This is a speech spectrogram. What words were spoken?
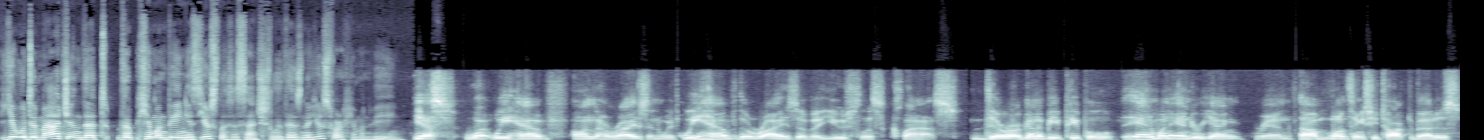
you would imagine that the human being is useless essentially. There's no use for a human being. Yes, what we have on the horizon, which we have the rise of a useless class. There are going to be people, and when Andrew Yang ran, um, one of the things he talked about is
